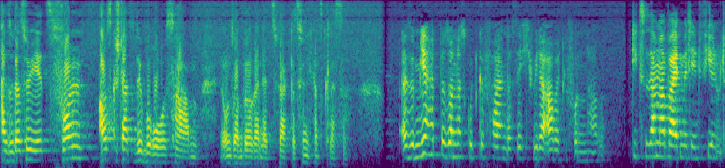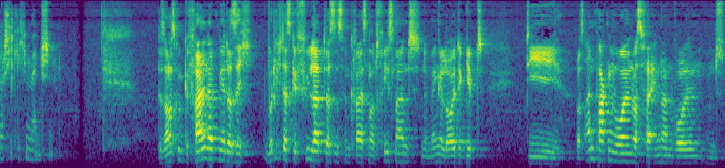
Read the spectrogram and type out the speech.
Also, dass wir jetzt voll ausgestattete Büros haben in unserem Bürgernetzwerk, das finde ich ganz klasse. Also mir hat besonders gut gefallen, dass ich wieder Arbeit gefunden habe. Die Zusammenarbeit mit den vielen unterschiedlichen Menschen. Besonders gut gefallen hat mir, dass ich wirklich das Gefühl habe, dass es im Kreis Nordfriesland eine Menge Leute gibt, die was anpacken wollen, was verändern wollen und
